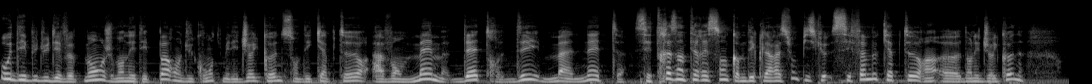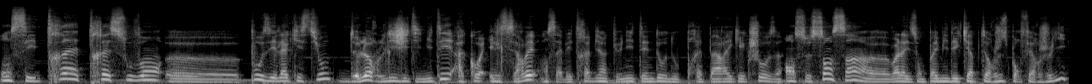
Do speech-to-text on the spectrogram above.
Au début du développement, je m'en étais pas rendu compte, mais les Joy-Con sont des capteurs avant même d'être des manettes. C'est très intéressant comme déclaration puisque ces fameux capteurs hein, euh, dans les Joy-Con on s'est très très souvent euh, posé la question de leur légitimité, à quoi ils servaient. On savait très bien que Nintendo nous préparait quelque chose en ce sens. Hein, euh, voilà, ils n'ont pas mis des capteurs juste pour faire joli.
